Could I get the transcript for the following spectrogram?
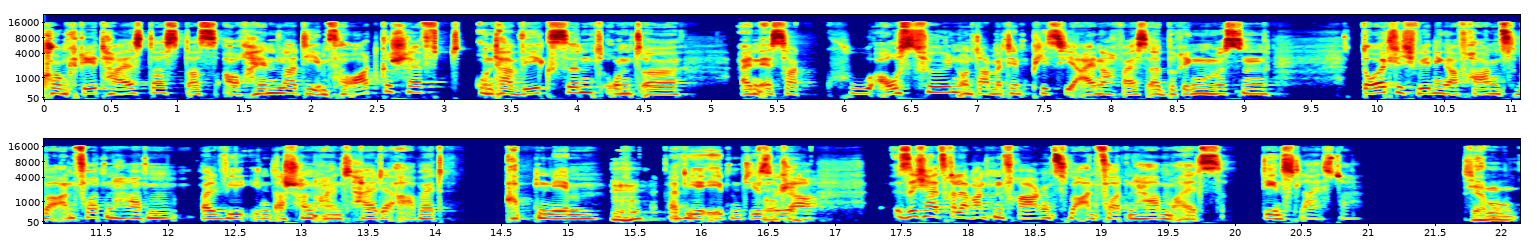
Konkret heißt das, dass auch Händler, die im Vorortgeschäft unterwegs sind und äh, ein SAQ ausfüllen und damit den PCI-Nachweis erbringen müssen, deutlich weniger Fragen zu beantworten haben, weil wir ihnen da schon einen Teil der Arbeit abnehmen, mhm. weil wir eben diese okay. ja, sicherheitsrelevanten Fragen zu beantworten haben als Dienstleister. Sie haben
